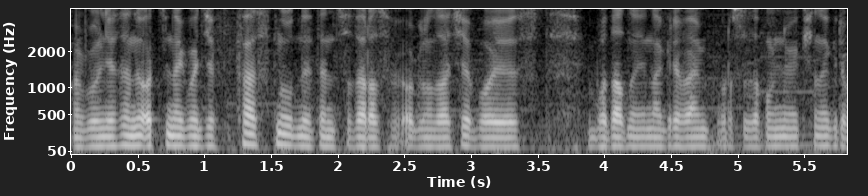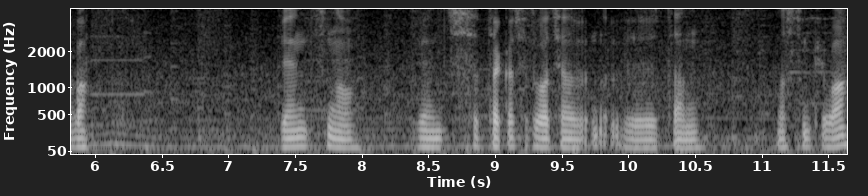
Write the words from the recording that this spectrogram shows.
Ogólnie ten odcinek będzie fest nudny, ten co teraz oglądacie, bo jest, bo dawno nie nagrywałem, po prostu zapomniałem jak się nagrywa. Więc no, więc taka sytuacja y, ten nastąpiła.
